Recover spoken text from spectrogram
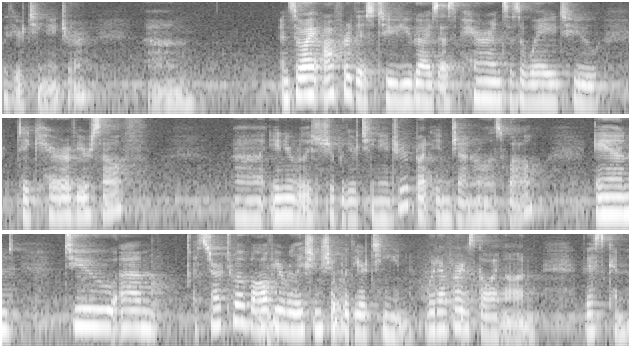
with your teenager. Um, and so I offer this to you guys as parents as a way to take care of yourself uh, in your relationship with your teenager, but in general as well. And to um, start to evolve your relationship with your teen, whatever is going on. This can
